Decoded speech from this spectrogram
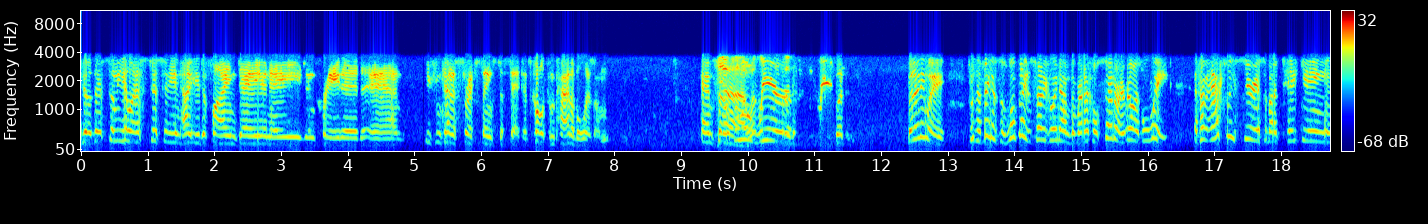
you know, there's some elasticity in how you define day and age and created, and you can kind of stretch things to fit. It's called compatibilism. And so it's a little what's weird, but but anyway. But the thing is, is once I started going down to the radical center, I realized, well, wait, if I'm actually serious about taking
